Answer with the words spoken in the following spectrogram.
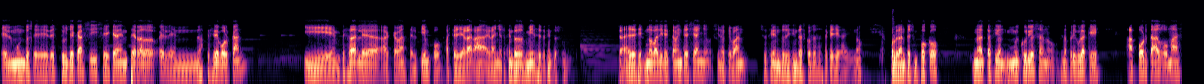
el mundo se destruye casi, se queda enterrado él en una especie de volcán y empieza a darle a que avance el tiempo hasta llegar al año 302.701. O sea, es decir, no va directamente ese año, sino que van sucediendo distintas cosas hasta que llega ahí, ¿no? Por lo tanto, es un poco una adaptación muy curiosa, ¿no? Es una película que aporta algo más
